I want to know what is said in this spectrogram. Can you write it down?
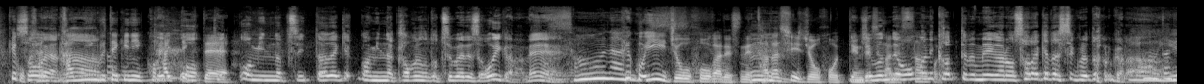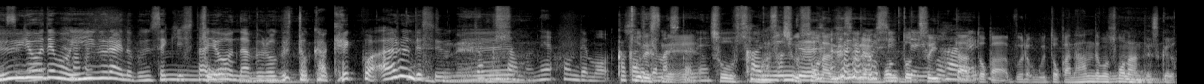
結構カンニング的にこう入ってきて。結構みんなツイッターで結構みんな株のことつぶやです多いからね。そうなん結構いい情報がですね、正しい情報っていうんですかね、自分でほんまに買ってる銘柄をさらけ出してくれてあるから。有料でもいいぐらいの分析したようなブログとか結構あるんですよね。ジャックさんのね本でも書かれてましたね。そうそうまさしくそうなんですよね。本当ツイッターとかブログとか何でもそうなんですけど、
